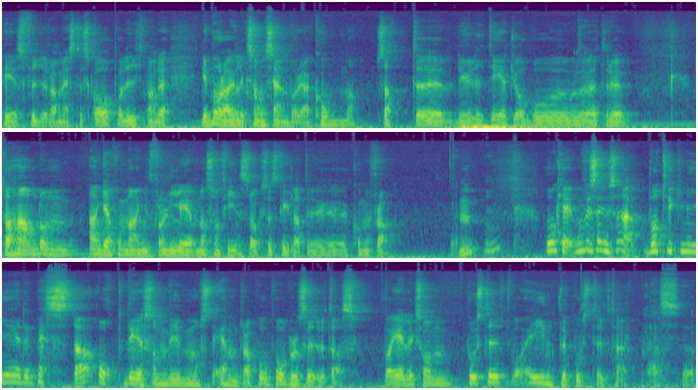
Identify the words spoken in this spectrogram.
PS4 mästerskap och liknande. Det bara liksom sen börjar komma. Så att eh, det är ju lite ert jobb att vet du, ta hand om engagemanget från eleverna som finns också till att det kommer fram. Mm. Mm. Okej, men vi säger så här. Vad tycker ni är det bästa och det som vi måste ändra på på Procivitas? Vad är liksom positivt? Vad är inte positivt här? Alltså,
